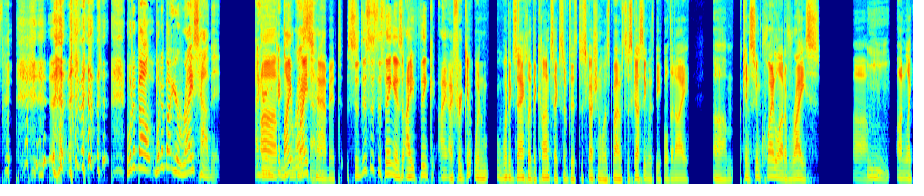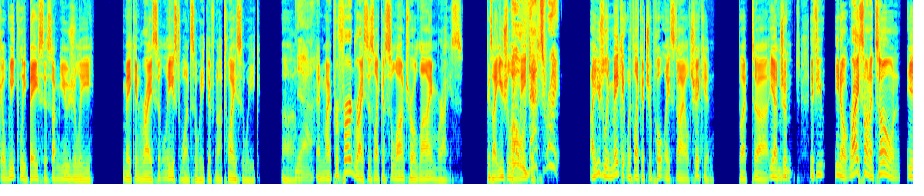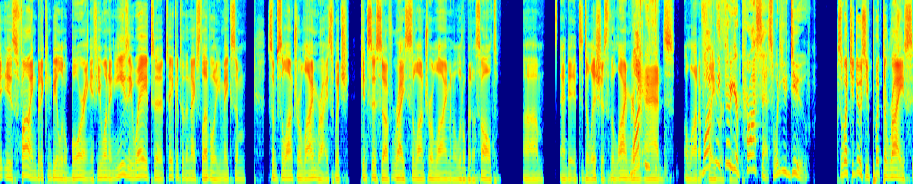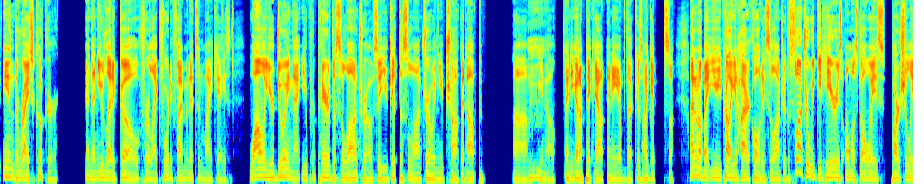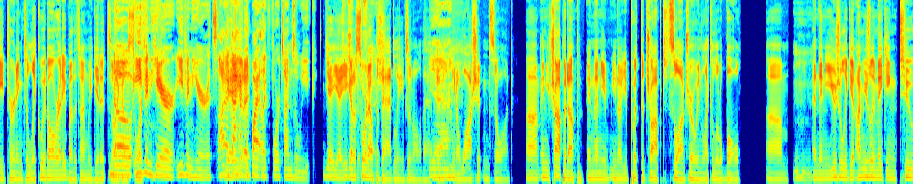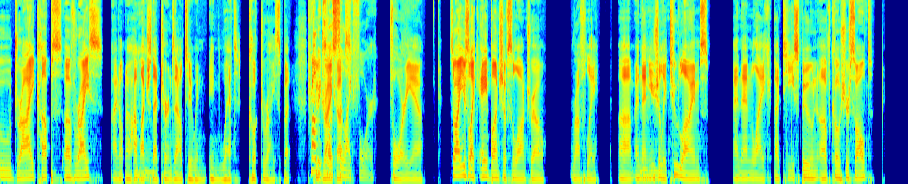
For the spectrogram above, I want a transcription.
what about what about your rice habit? Uh, you my a rice habit. So this is the thing is I think I, I forget when what exactly the context of this discussion was, but I was discussing with people that I um, consume quite a lot of rice. Um, Mm. on like a weekly basis, I'm usually making rice at least once a week, if not twice a week. Um, Yeah. And my preferred rice is like a cilantro lime rice because I usually Oh, make that's it. right. I usually make it with like a chipotle style chicken. But uh, yeah, chi- Mhm. if you you know rice on its own is fine, but it can be a little boring. If you want an easy way to take it to the next level, you make some some cilantro lime rice, which consists of rice, cilantro, lime, and a little bit of salt. Um, and it's delicious. The lime really Walk me through- adds a lot of Walk flavor. Walk me through your process. What do you do? So what you do is you put the rice in the rice cooker and then you let it go for like 45 minutes in my case. While you're doing that, you prepare the cilantro. So you get the cilantro and you chop it up. Um, you Mhm. know, and you got to pick out any of the cuz I get so I don't know about you, you probably get higher quality cilantro. The cilantro we get here is almost always partially turning to liquid already by the time we get it. So I no, even here, even here, it's I, Yeah, I have gotta- to buy it like four times a week. Yeah, yeah, you got to sort out the bad leaves and all that. Yeah. And, you know, wash it and so on. Um, and you chop it up and then you, you know, you put the chopped cilantro in like a little bowl. Um, hmm and then you usually get, I'm usually making two dry cups of rice. I don't know how much Mhm. that turns out to in, in wet cooked rice, but Probably close to like four. four, yeah. So I use like a bunch of cilantro, roughly, um, and then Mhm. usually two limes, and then like a teaspoon of kosher salt.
